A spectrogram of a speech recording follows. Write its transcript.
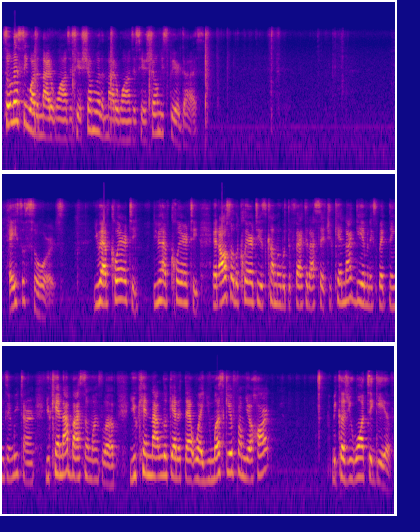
So let's see why the knight of wands is here. Show me why the knight of wands is here. Show me spirit guys. Ace of swords. You have clarity you have clarity. And also the clarity is coming with the fact that I said you cannot give and expect things in return. You cannot buy someone's love. You cannot look at it that way. You must give from your heart because you want to give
